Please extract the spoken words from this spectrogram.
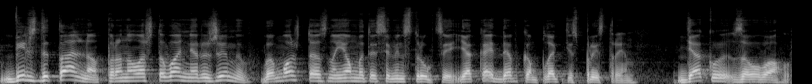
Більш детально про налаштування режимів ви можете ознайомитися в інструкції, яка йде в комплекті з пристроєм. Дякую за увагу!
